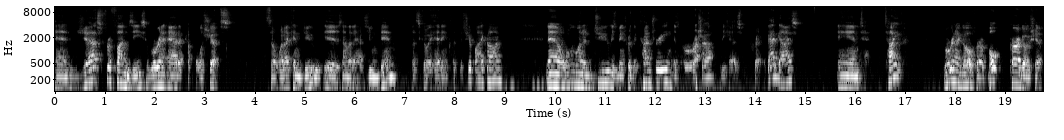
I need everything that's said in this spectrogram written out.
And just for funsies, we're going to add a couple of ships. So what I can do is, now that I have zoomed in, let's go ahead and click the ship icon. Now, what we want to do is make sure the country is Russia, because we're at the bad guys. And type, we're going to go for a bulk cargo ship.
